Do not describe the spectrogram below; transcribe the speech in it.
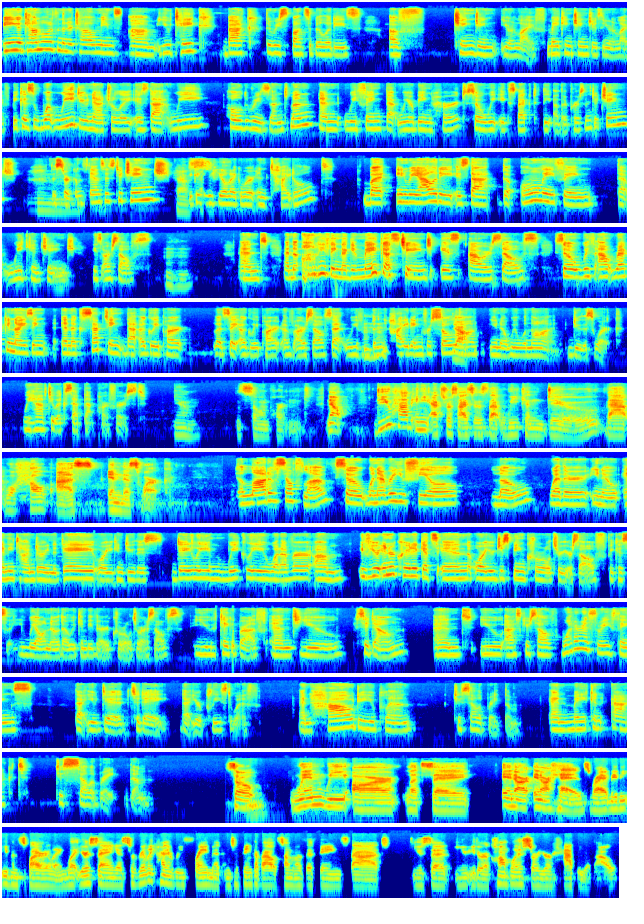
Being accountable to the child means um, you take back the responsibilities of changing your life making changes in your life because what we do naturally is that we hold resentment and we think that we are being hurt so we expect the other person to change the Mm, circumstances to change yes. because we feel like we're entitled. But in reality, is that the only thing that we can change is ourselves. Mhm. And and the only thing that can make us change is ourselves. So without recognizing and accepting that ugly part, let's say ugly part of ourselves that we've been hiding for so Yeah. long, you know, we will not do this work. We have to accept that part first. Yeah, it's so important. Now, do you have any exercises that we can do that will help us in this work? A lot of self-love. So whenever you feel low whether you know anytime during the day or you can do this daily weekly whatever um if your inner critic gets in or you're just being cruel to yourself because we all know that we can be very cruel to ourselves you take a breath and you sit down and you ask yourself what are the three things that you did today that you're pleased with and how do you plan to celebrate them and make an act to celebrate them So, when we are, let's say, in our in our heads, right? Maybe even spiraling. What you're saying is to really kind of reframe it and to think about some of the things that you said you either accomplished or you're happy about,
